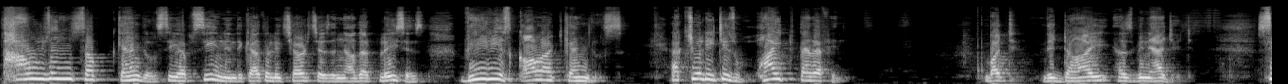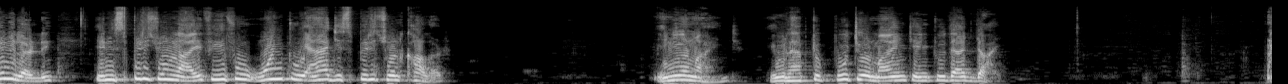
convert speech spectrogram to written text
thousands of candles. You have seen in the Catholic churches and other places, various colored candles. Actually, it is white paraffin, but the dye has been added. Similarly, in spiritual life, if you want to add spiritual color in your mind, you will have to put your mind into that dye.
